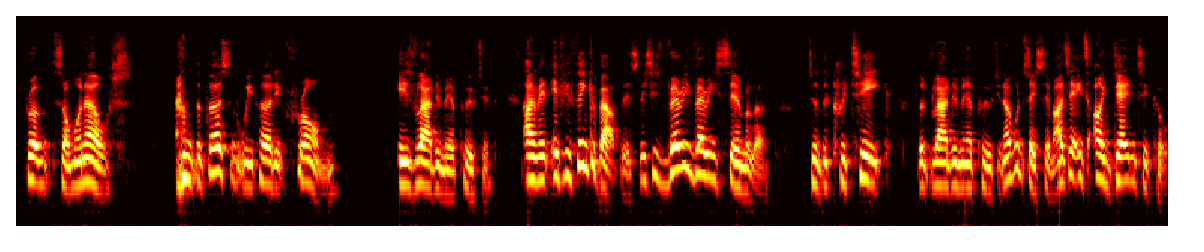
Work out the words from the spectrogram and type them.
from someone else. And the person we've heard it from is Vladimir Putin. I mean, if you think about this, this is very, very similar to the critique that Vladimir Putin, I wouldn't say similar, I'd say it's identical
